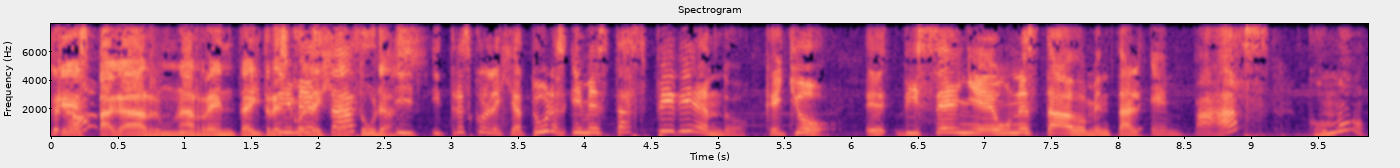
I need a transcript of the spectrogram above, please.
que es pagar una renta y, tres colegiaturas. y, tres colegiaturas. Y me estás pidiendo que yo eh, diseñe un estado mental en paz. ¿Cómo?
